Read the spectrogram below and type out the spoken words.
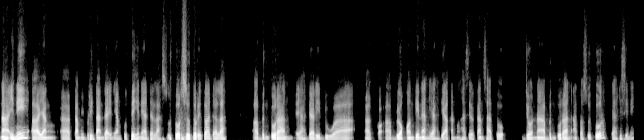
Nah ini uh, yang uh, kami beri tanda ini yang putih ini adalah sutur. Sutur itu adalah benturan ya dari dua blok kontinen ya, dia akan menghasilkan satu zona benturan atau sutur ya di sini.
